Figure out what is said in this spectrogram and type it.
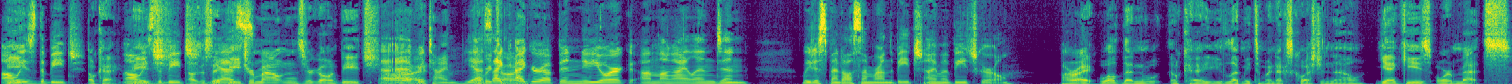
always the beach. Okay. Always the beach, I was going to say yes. beach or mountains. You're going beach. Uh, Every right. time. Yes. Every I, time? I grew up in New York on Long Island and we just spent all summer on the beach. I'm a beach girl. All right. Well, then, okay. You led me to my next question now Yankees or Mets?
